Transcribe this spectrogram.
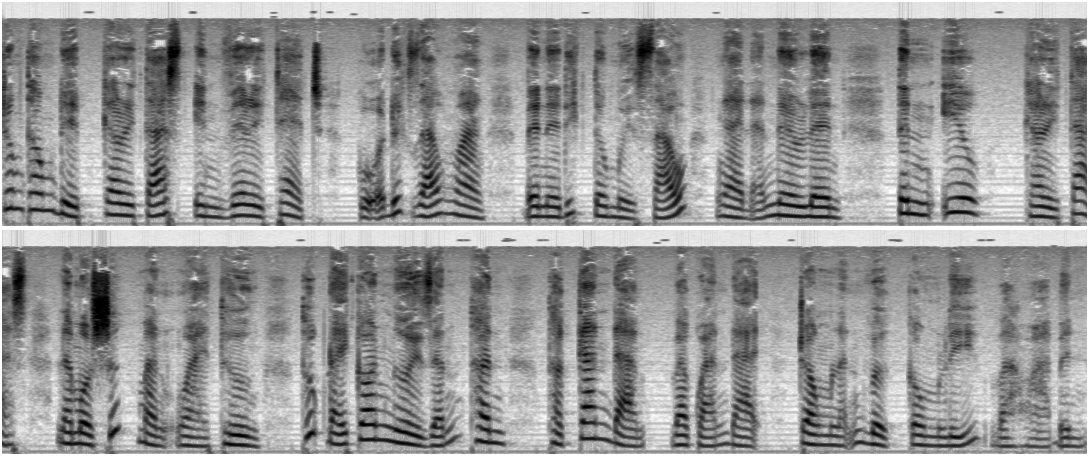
Trong thông điệp Caritas in Veritate của Đức Giáo Hoàng Benedicto XVI, Ngài đã nêu lên tình yêu Caritas là một sức mạnh ngoài thường thúc đẩy con người dấn thân thật can đảm và quảng đại trong lĩnh vực công lý và hòa bình.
